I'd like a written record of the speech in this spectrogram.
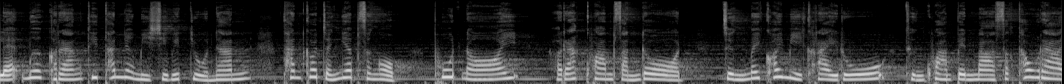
และเมื่อครั้งที่ท่านยังมีชีวิตอยู่นั้น ท่านก็จะเงียบสงบ พูดน้อย รักความสันโดษจึงไม่ค่อยมีใครรู้ถึงความเป็นมาสักเท่าไหร่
